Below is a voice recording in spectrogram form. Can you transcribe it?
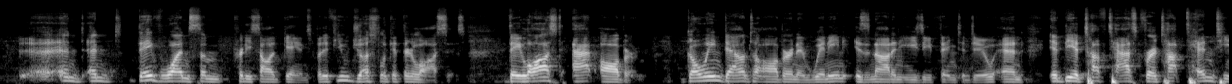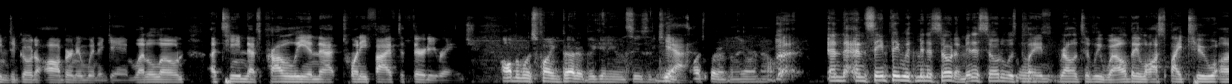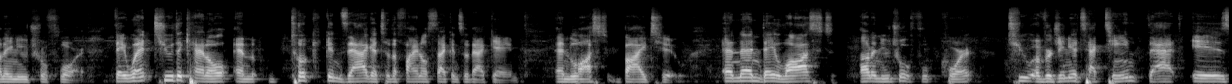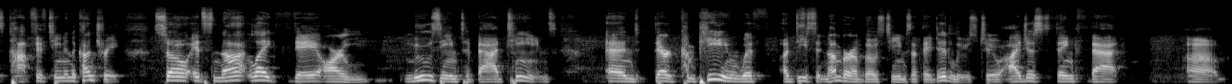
and and they've won some pretty solid games, but if you just look at their losses, they lost at Auburn, going down to Auburn and winning is not an easy thing to do. And it'd be a tough task for a top 10 team to go to Auburn and win a game, let alone a team that's probably in that 25 to 30 range. Auburn was playing better at the beginning of the season, too. Yeah. Much better than they are now. But, and and same thing with Minnesota. Minnesota was playing yes. relatively well. They lost by two on a neutral floor. They went to the kennel and took Gonzaga to the final seconds of that game and lost by two. And then they lost on a neutral court to a Virginia Tech team that is top 15 in the country. So it's not like they are losing to bad teams and they're competing with a decent number of those teams that they did lose to. I just think that um,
